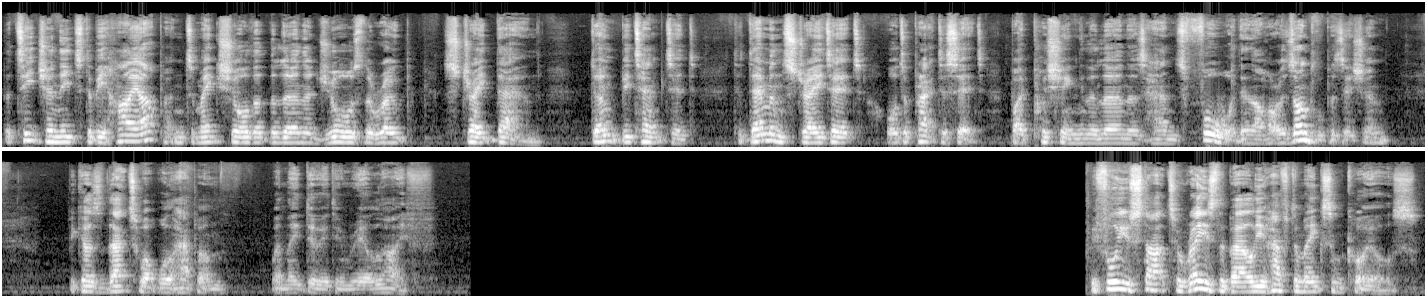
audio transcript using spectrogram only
The teacher needs to be high up and to make sure that the learner draws the rope straight down don't be tempted to demonstrate it or to practice it by pushing the learner's hands forward in a horizontal position because that's what will happen when they do it in real life. Before you start to raise the bell you have to make some coils.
